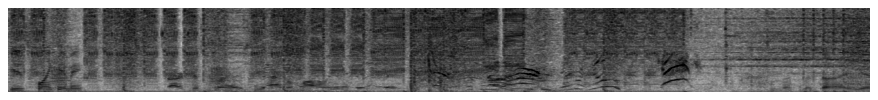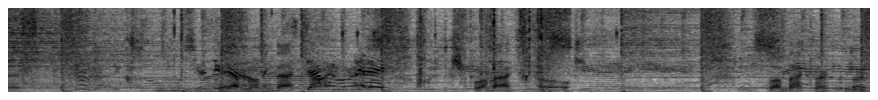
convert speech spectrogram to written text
He's flanking me. Start this rush. You have a molly and a hit. I'm not gonna die yet. Okay, I'm running back. Run back. Uh oh. Run back, Clark, please.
